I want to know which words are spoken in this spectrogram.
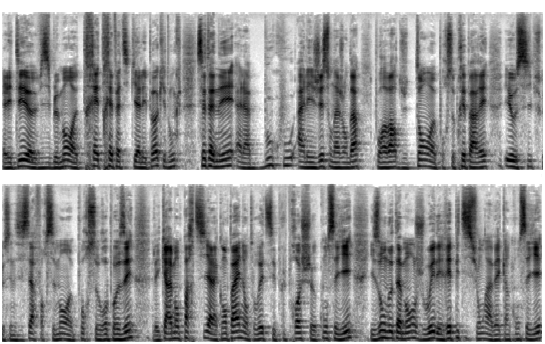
Elle était euh, visiblement très très fatiguée à l'époque et donc cette année, elle a beaucoup allégé son agenda pour avoir du temps pour se préparer et aussi, puisque c'est nécessaire forcément pour se reposer. Elle est carrément partie à la campagne entourée de ses plus proches conseillers. Ils ont notamment joué des répétitions avec un conseiller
